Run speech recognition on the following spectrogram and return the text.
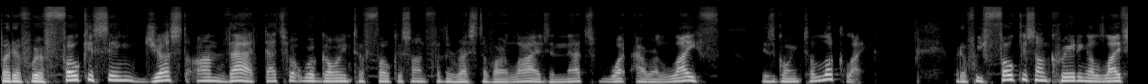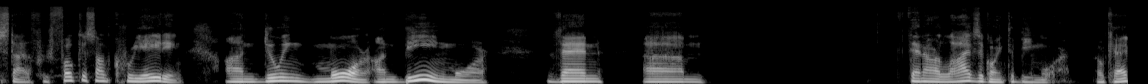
But if we're focusing just on that, that's what we're going to focus on for the rest of our lives. And that's what our life is going to look like. But if we focus on creating a lifestyle, if we focus on creating, on doing more, on being more, then um, then our lives are going to be more. Okay.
